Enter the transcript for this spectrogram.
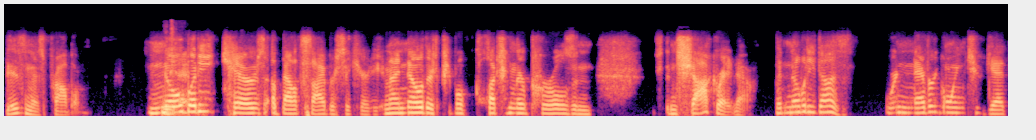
business problem. Nobody okay. cares about cybersecurity. And I know there's people clutching their pearls and in shock right now, but nobody does. We're never going to get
